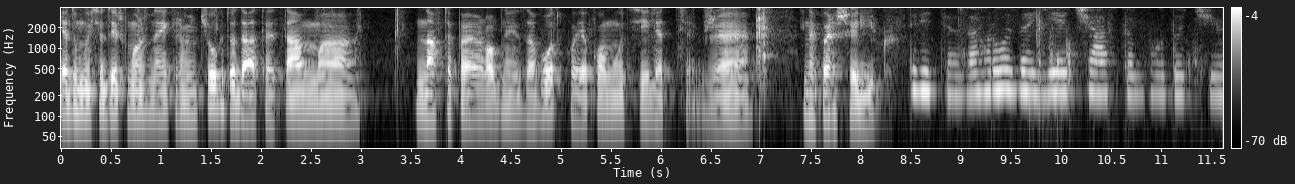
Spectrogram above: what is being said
Я думаю, сюди ж можна і Кременчук додати. Там е, нафтопереробний завод, по якому цілять вже не перший рік. Дивіться, загроза є, часто будуть е,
